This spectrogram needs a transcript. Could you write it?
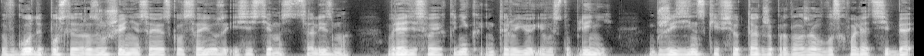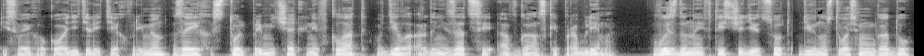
В годы после разрушения Советского Союза и системы социализма в ряде своих книг, интервью и выступлений Бжезинский все так же продолжал восхвалять себя и своих руководителей тех времен за их столь примечательный вклад в дело организации афганской проблемы. В изданной в 1998 году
